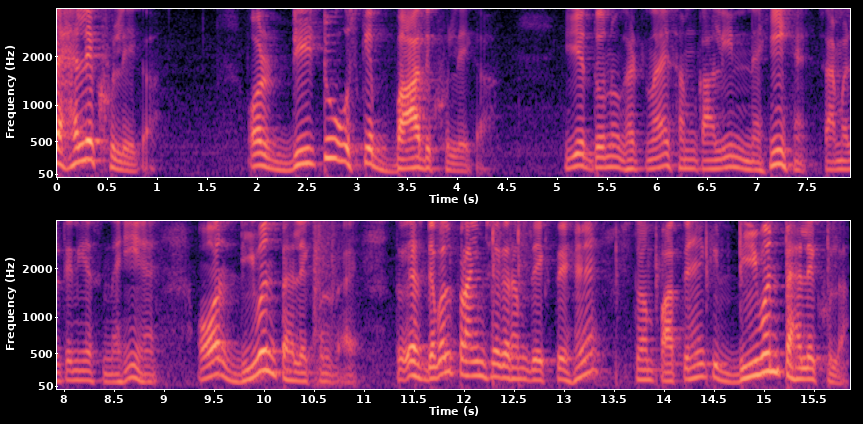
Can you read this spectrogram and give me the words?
पहले खुलेगा और D2 उसके बाद खुलेगा। ये दोनों घटनाएँ समकालीन नहीं हैं साइमल्टेनियस नहीं हैं और D1 पहले खुल रहा है। तो एस डबल प्राइम से अगर हम देखते हैं तो हम पाते हैं कि D1 पहले खुला।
